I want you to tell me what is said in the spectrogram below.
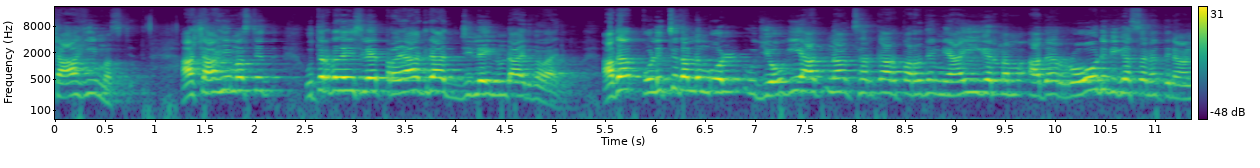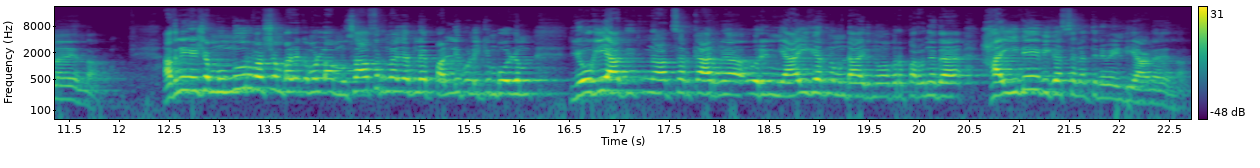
ഷാഹി മസ്ജിദ്. ആ ഷാഹി മസ്ജിദ് ഉത്തർപ്രദേശിലെ പ്രയാഗ്രാജ് ജില്ലയിൽ ഉണ്ടായിരുന്നതായിരുന്നു അത് പൊളിച്ചു തള്ളുമ്പോൾ യോഗി ആദിത്യനാഥ് സർക്കാർ പറഞ്ഞ ന്യായീകരണം അത് റോഡ് വികസനത്തിനാണ് എന്നാണ്. അതിനുശേഷം മുന്നൂറ് വർഷം പഴക്കമുള്ള മുസാഫർ നഗറിലെ പള്ളി പൊളിക്കുമ്പോഴും യോഗി ആദിത്യനാഥ് സർക്കാരിന് ഒരു ന്യായീകരണം ഉണ്ടായിരുന്നു അവർ പറഞ്ഞത് ഹൈവേ വികസനത്തിന് വേണ്ടിയാണ് എന്നാണ്.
